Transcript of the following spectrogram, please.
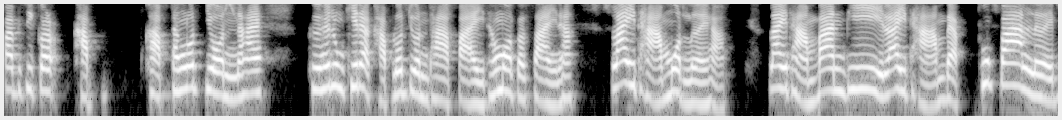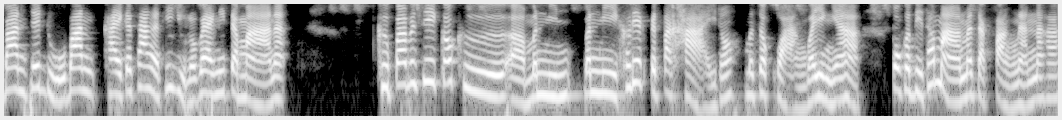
ป้าพิซี่ก็ขับขับทั้งรถยนต์นะคะ คือให้ลุงคิดอะขับรถยนต์พาไปทั้งมอเตอร์ไซค์นะไล่ถามหมดเลยค่ะ ไล่ถามบ้านพี่ไล่ถามแบบทุกบ้านเลยบ้านเจ๊ดูบ้านใครก็ช่างอะที่อยู่ละแวกนี้แต่หมาน่ะ คือป้าเปซี่ก็คือเอ่อมันมีมันมีเขาเรียกเป็นตาข่ายเนาะมันจะขวางไว้อย่างเงี้ยค่ะ ปกติถ้าหมามันมาจากฝั่งนั้นนะคะ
